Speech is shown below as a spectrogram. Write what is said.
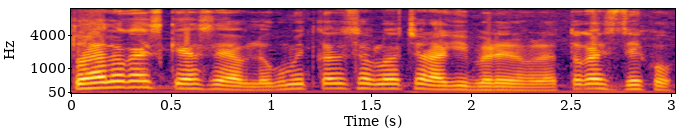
तो हेलो गाइस कैसे हैं आप लोग? उम्मीद करते सब लोग अच्छा आगे बढ़ने वाला है। तो गाइस देखो,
